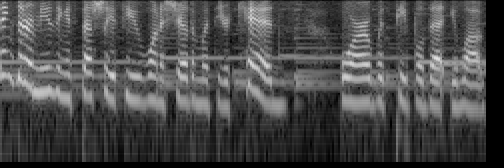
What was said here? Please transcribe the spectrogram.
things that are amusing, especially if you want to share them with your kids or with people that you love.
